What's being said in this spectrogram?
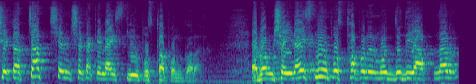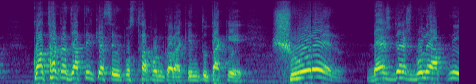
সেটা চাচ্ছেন সেটাকে নাইসলি উপস্থাপন করা। এবং সেই নাইসলি উপস্থাপনের মধ্য দিয়ে আপনার কথাটা জাতির কাছে উপস্থাপন করা, কিন্তু তাকে শুয়োরের ড্যাশ ড্যাশ বলে আপনি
